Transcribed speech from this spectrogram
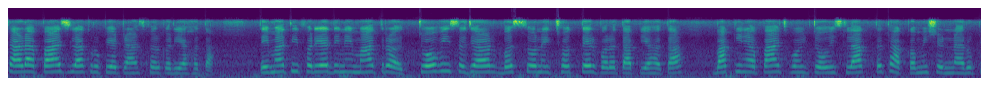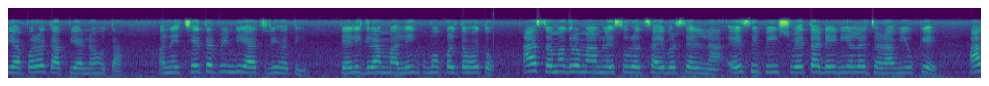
સાડા પાંચ લાખ રૂપિયા ટ્રાન્સફર કર્યા હતા. તેમાંથી ફરિયાદીને માત્ર ચોવીસ હજાર બસો ને છોતેર પરત આપ્યા હતા. બાકીના પાંચ પોઈન્ટ ચોવીસ લાખ તથા કમિશનના રૂપિયા પરત આપ્યા ન હતા અને છેતરપિંડી આચરી હતી. ટેલિગ્રામમાં લિંક મોકલતો હતો. આ સમગ્ર મામલે સુરત સાયબર સેલના એસીપી શ્વેતા ડેનિયલે જણાવ્યું કે, આ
